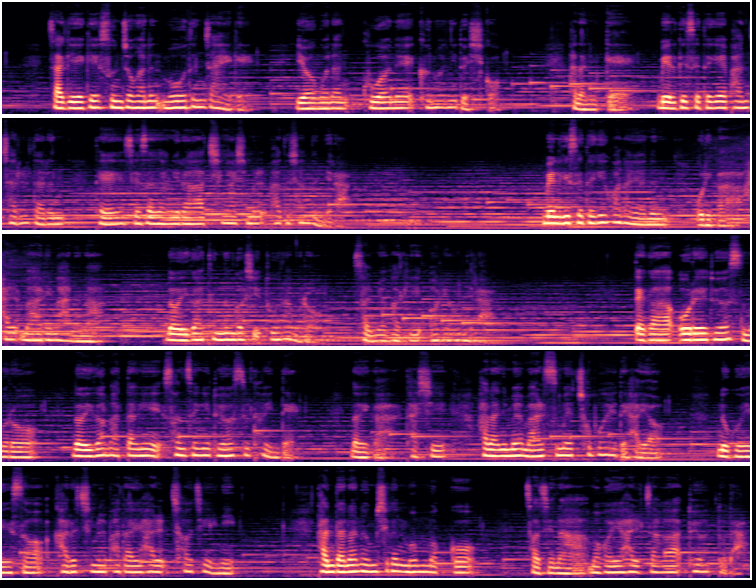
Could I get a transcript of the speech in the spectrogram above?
자기에게 순종하는 모든 자에게 영원한 구원의 근원이 되시고 하나님께 멜기세덱의 반차를 따른 대제사장이라 칭하심을 받으셨느니라. 멜기세덱에 관하여는 우리가 할 말이 많으나 너희가 듣는 것이 둔함으로 설명하기 어려우니라. 때가 오래 되었으므로 너희가 마땅히 선생이 되었을 터인데 너희가 다시 하나님의 말씀의 초보에 대하여 누구에게서 가르침을 받아야 할 처지이니 단단한 음식은 못 먹고 젖이나 먹어야 할 자가 되었도다.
